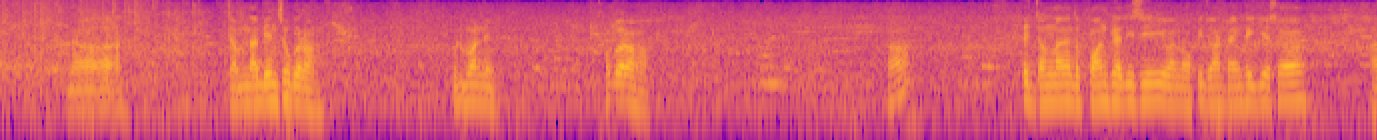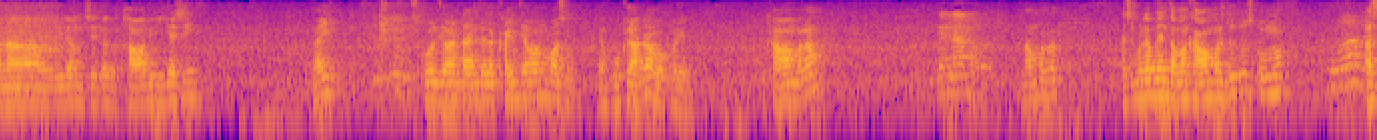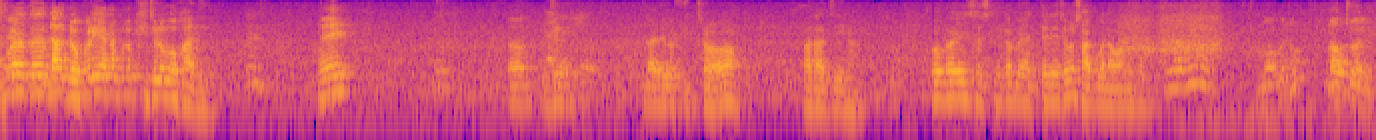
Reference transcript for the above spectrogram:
ને જમના બેન શું કરો? ગુડ મોર્નિંગ શું કરો છો? હા? એ જમનાને તો ફોન કરી દીધી એવા નોકરી જવાનો ટાઈમ થઈ ગયો છે. અને વિરમ છે તો ખાવા બી ગયા છે. નહીં? સ્કૂલ જવાનો ટાઈમ એટલે ખાઈને જવાનું પાછું. એ ભૂખ લાગે બપોરે. ખાવા મળે? ના મળે. હસમુખા બેન તમારે ખાવા મળતું હતું સ્કૂલમાં? હસમુખા તો દાલ ઢોકળી અને પેલો ખીચડો બહુ ખાધી નહીં? દાદેલો જે. ખીચડો સાચી હા. તો ગઈ સસ્મિકા બેન અત્યારે છે શાક બનાવવાનું છે? મગનું. મગ ચોઈ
